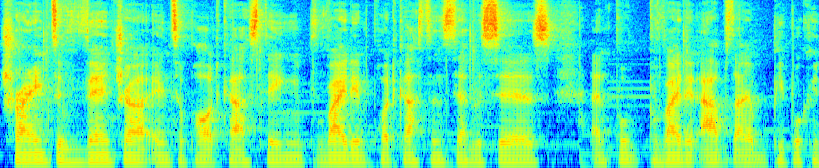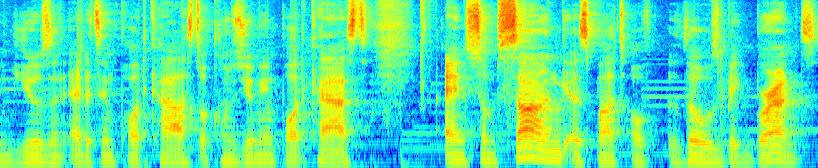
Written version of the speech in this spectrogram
trying to venture into podcasting, providing podcasting services, and pro- providing apps that people can use in editing podcasts or consuming podcasts and Samsung is part of those big brands.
